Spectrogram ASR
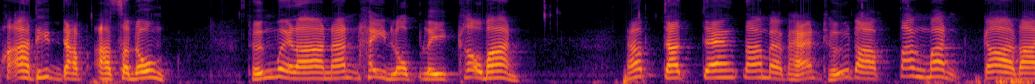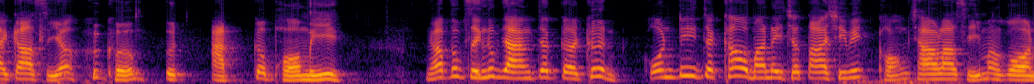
พระอาทิตย์ดับอัสดง ถึงเวลานั้นให้หลบหลีกเข้าบ้านนะครับจัดแจงตามแบบแผนถือดาบตั้งมั่นกล้าได้กล้าเสียฮึกเหิมอึดอัดก็พอมีนะครับทุกสิ่งทุกอย่างจะเกิดขึ้น คนที่จะเข้ามาในชะตาชีวิตของชาวราศีมังกร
